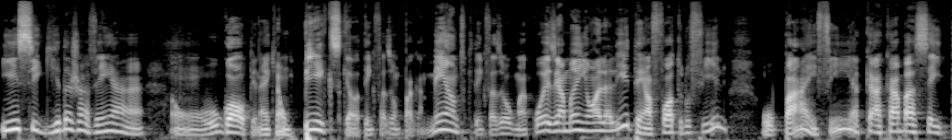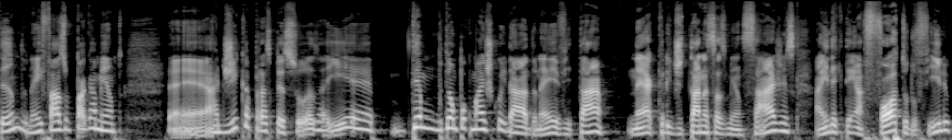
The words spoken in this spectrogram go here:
E em seguida já vem a, um, o golpe, né? Que é um Pix, que ela tem que fazer um pagamento, que tem que fazer alguma coisa, e a mãe olha ali, tem a foto do filho, o pai, enfim, acaba aceitando né, e faz o pagamento. É, a dica para as pessoas aí é ter, ter um pouco mais de cuidado, né? Evitar né, acreditar nessas mensagens, ainda que tenha a foto do filho,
